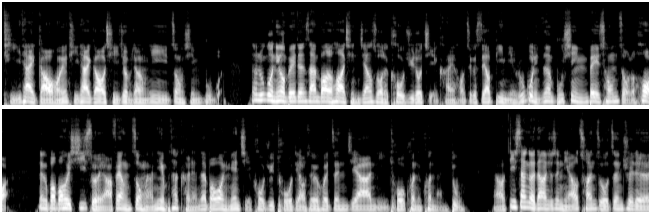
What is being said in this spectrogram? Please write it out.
提太高，因为提太高其实就比较容易重心不稳。那如果你有背登山包的话，请将所有的扣具都解开哈，这个是要避免。如果你真的不幸被冲走的话，那个包包会吸水啊，非常重啊，你也不太可能在包包里面解扣具脱掉，所以会增加你脱困的困难度。然后第三个当然就是你要穿着正确的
